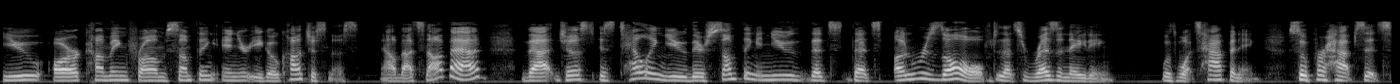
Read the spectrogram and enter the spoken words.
you are coming from something in your ego consciousness. Now that's not bad. That just is telling you there's something in you that's that's unresolved, that's resonating with what's happening. So perhaps it's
